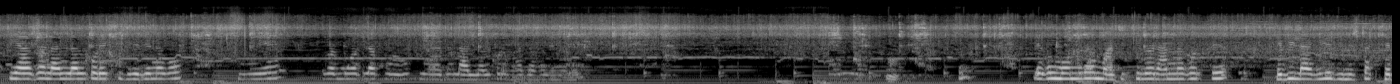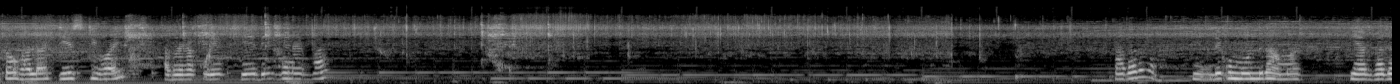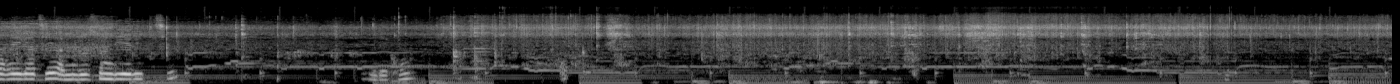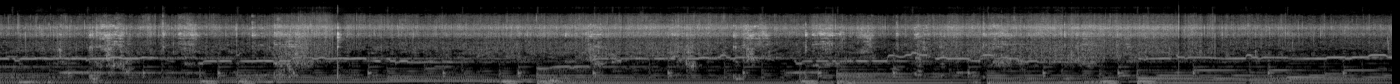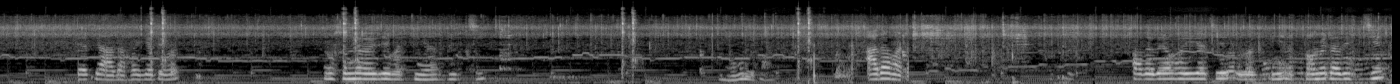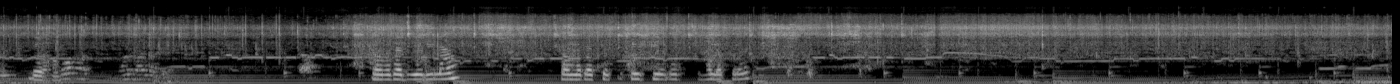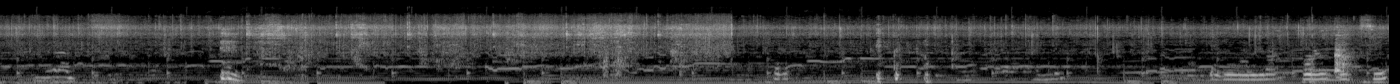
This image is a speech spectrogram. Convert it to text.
পেঁয়াজটা লাল লাল করে একটু ভেজে নেব। নিয়ে এবার মশলা করব পেঁয়াজটা লাল লাল করে ভাজা হয়ে গেলে। দেখুন বন্ধুরা, মাটির চুলোয় রান্না করতে হেভি লাগিয়ে জিনিসটা খেতেও ভালো হয় টেস্টি হয়। আপনারা করে খেয়ে দেখবেন একবার। দেখুন বন্ধুরা, আমার পেঁয়াজ ভাজা হয়ে গেছে, আমি রসুন দিয়ে দিচ্ছি। দেখুন। গেছে আদা হয়ে গেছে এবার। রসুন দেওয়া হয়েছে এবার পেঁয়াজ দিচ্ছি। ভুল। আদা বাটা। আদা দেওয়া হয়ে গেছে, এবার টমেটো দিচ্ছি। দেখো। টমেটো দিয়ে দিলাম। টমেটো একটু কষিয়ে দিচ্ছি ভালো করে। দেখুন বন্ধুরা হলুদ দিচ্ছি।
